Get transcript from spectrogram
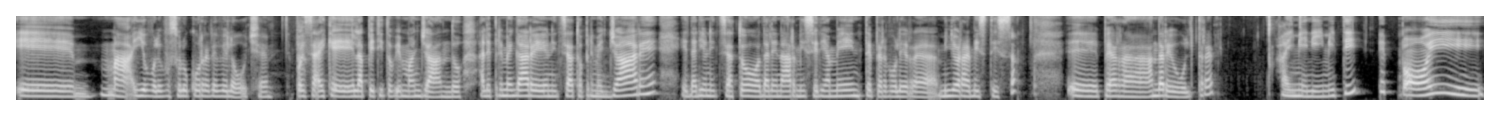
e, ma io volevo solo correre veloce poi sai che l'appetito viene mangiando. Alle prime gare ho iniziato a primeggiare e da lì ho iniziato ad allenarmi seriamente per voler eh, migliorare me stessa, eh, per andare oltre ai miei limiti e poi,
